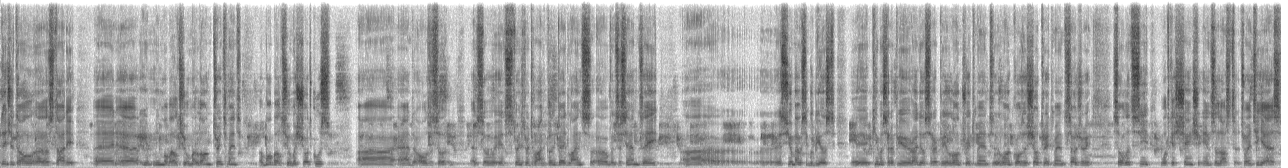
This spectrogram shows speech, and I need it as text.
digital uh, study, uh, uh, immobile tumor long treatment, mobile tumor short course, and also, so it's 2021 clinical guidelines of they assume everything will be used. Uh, chemotherapy, radiotherapy, long treatment, long courses, short treatment, surgery. So let's see what has changed in the last 20 years.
